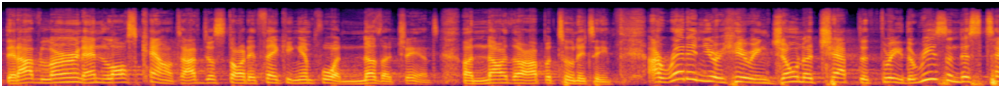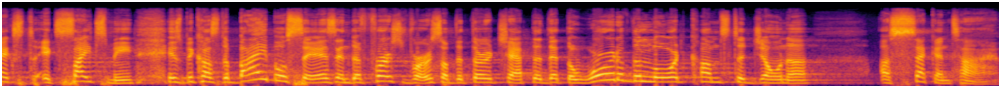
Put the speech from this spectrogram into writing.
that I've learned and lost count. I've just started thanking Him for another chance, another opportunity. I read in your hearing Jonah chapter 3. The reason this text excites me is because the Bible says in the first verse of the third chapter that the word of the Lord comes to Jonah a second time.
